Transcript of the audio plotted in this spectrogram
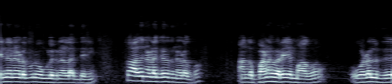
என்ன நடக்கும்னு உங்களுக்கு நல்லா தெரியும். ஸோ அது நடக்கிறது நடக்கும். அங்கே பண விரயமாகும். உடலுக்கு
